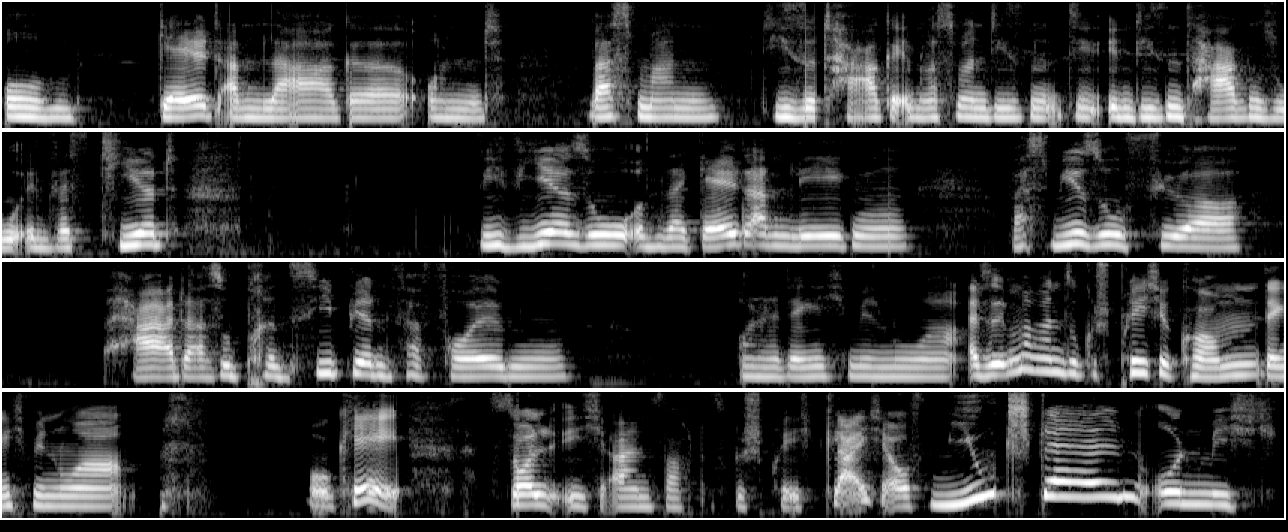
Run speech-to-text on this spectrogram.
um Geldanlage und was man diese Tage, in was man diesen, die, in diesen Tagen so investiert, wie wir so unser Geld anlegen, was wir so für ja, da so Prinzipien verfolgen und da denke ich mir nur, also immer wenn so Gespräche kommen, denke ich mir nur, okay, soll ich einfach das Gespräch gleich auf Mute stellen und mich,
